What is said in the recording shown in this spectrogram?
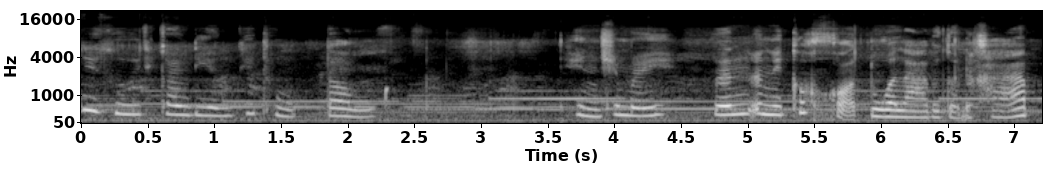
นี่คือวิธีการเรียนที่ถูกต้อง เห็นใช่ไหมงั้นอันนี้ก็ขอตัวลาไปก่อนนะครับ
